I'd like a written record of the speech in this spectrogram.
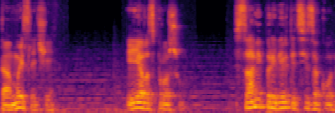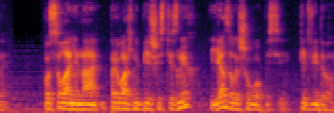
та мислячі. І я вас прошу, самі перевірте ці закони. Посилання на переважну більшість із них я залишу в описі під відео.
